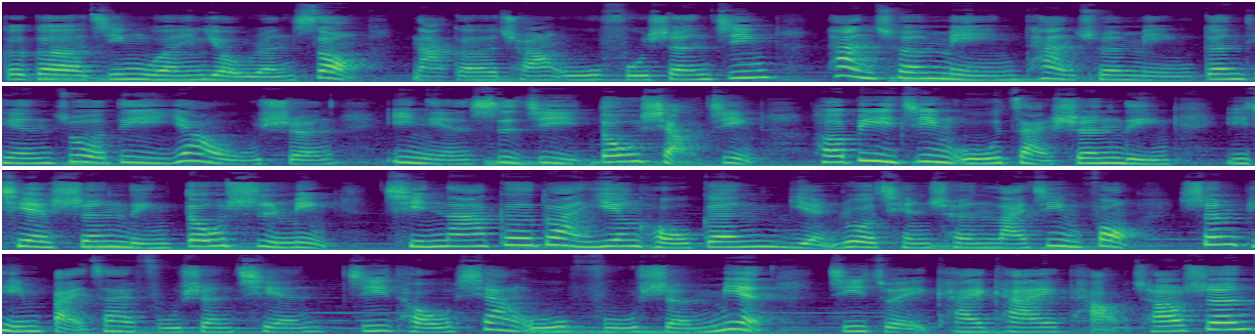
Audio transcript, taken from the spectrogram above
个个经文有人诵，哪个传无福神经？叹村民，叹村民，耕天作地要无神，一年四季都小静，何必敬吾宰生灵？一切生灵都是命，擒拿割断咽喉根，眼若虔诚来敬奉，生平摆在福神前，鸡头向无福神面。鸡嘴开开讨超生，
